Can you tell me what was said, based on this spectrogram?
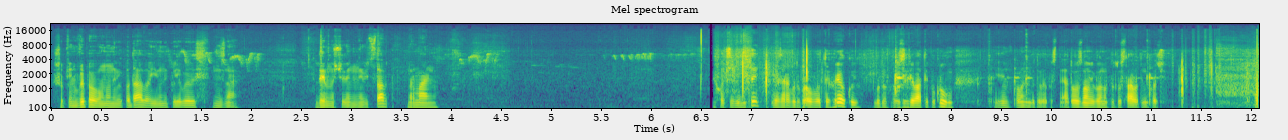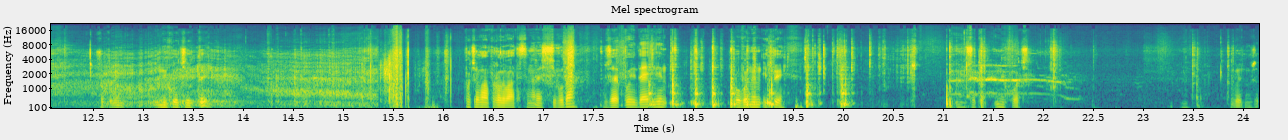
щоб він випав, воно не випадало і вони появились, не знаю. Дивно, що він не відстав нормально. Хоче відійти, я зараз буду пробувати грілкою, буду розігрівати по кругу, і він повинен буде випустити. А то знову його на плиту ставити не хоче. Щоб він не хоче йти. Почала проливатися нарешті вода, вже по ідеї він повинен іти. Що то не хоче. Видно, вже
